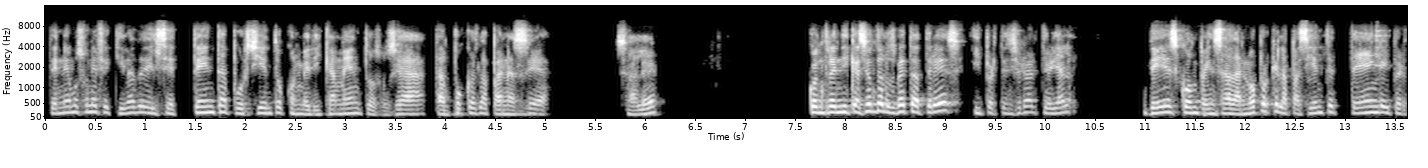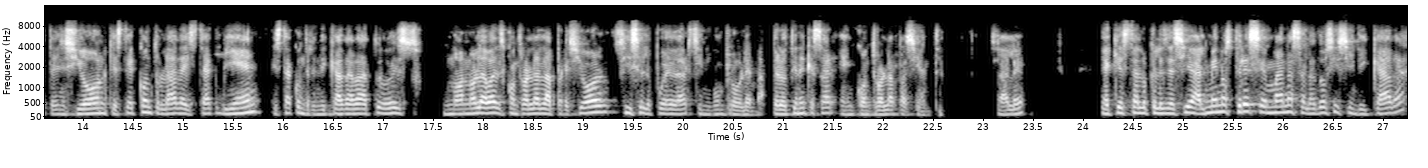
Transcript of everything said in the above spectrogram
Tenemos una efectividad del 70% con medicamentos, o sea, tampoco es la panacea. ¿Sale? Contraindicación de los beta 3, hipertensión arterial descompensada, no porque la paciente tenga hipertensión, que esté controlada y está bien, está contraindicada a todo esto. No, no le va a descontrolar la presión, sí se le puede dar sin ningún problema, pero tiene que estar en control la paciente. ¿Sale? Y aquí está lo que les decía, al menos tres semanas a la dosis indicada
